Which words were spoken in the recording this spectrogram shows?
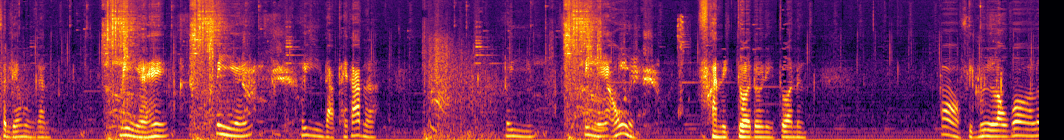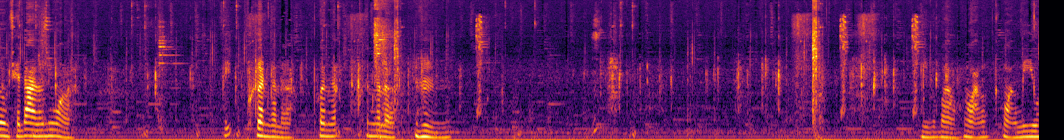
สัตว์เลี้ยงเหมือนกัน นี่ไง นี่ไง เฮ้ย ดาบไททันเหรอ เฮ้ย นี่ไง เอ้าฟันอีกตัวโดนอีกตัวหนึ่ง อ๋อฝีมือเราก็เริ่มใช้ได้แล้วนี่หว่าเฮ้ยเพื่อนกันเหรอเพื่อนกันเพื่อนกันเหรออื้อหือมีหรือเปล่าหลังหลังมีอยู่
